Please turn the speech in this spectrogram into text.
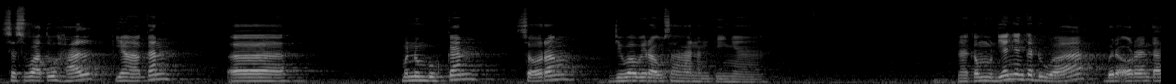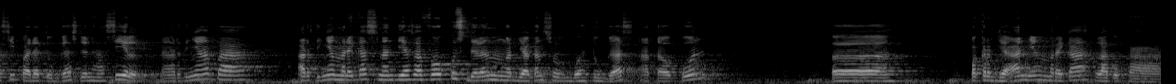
sesuatu hal yang akan eh, menumbuhkan seorang jiwa wirausaha nantinya. Nah, kemudian yang kedua, berorientasi pada tugas dan hasil. Nah, artinya apa? Artinya mereka senantiasa fokus dalam mengerjakan sebuah tugas ataupun eh, pekerjaan yang mereka lakukan.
